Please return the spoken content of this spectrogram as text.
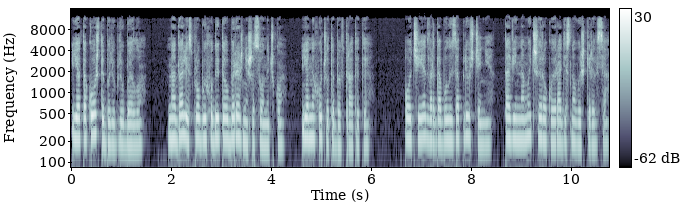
Я також тебе люблю, Бело. Надалі спробуй ходити обережніше, сонечко. Я не хочу тебе втратити. Очі Едварда були заплющені, та він на мить широко і радісно вишкірився.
